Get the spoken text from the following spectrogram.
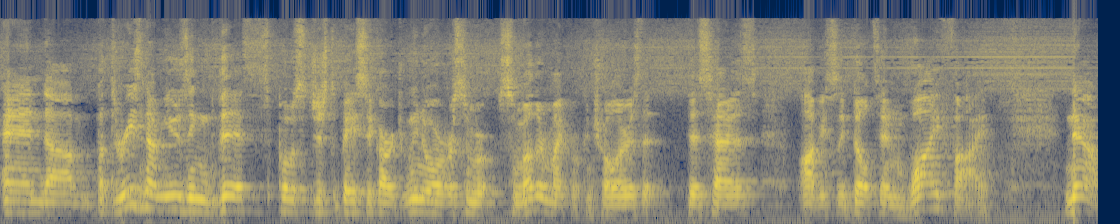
and um, but the reason I'm using this as opposed to just a basic Arduino over some, some other microcontroller is that this has obviously built-in Wi-Fi. Now,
